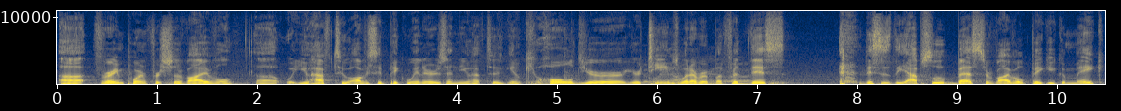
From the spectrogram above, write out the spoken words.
Uh, very important for survival. Uh, you have to obviously pick winners, and you have to you know hold your your teams, whatever. But for this, this is the absolute best survival pick you can make.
